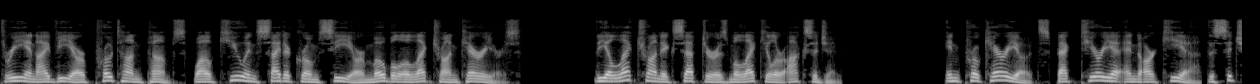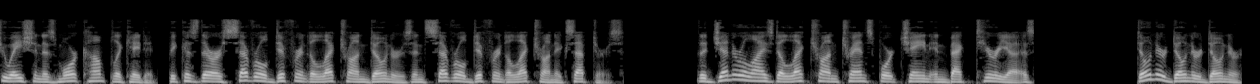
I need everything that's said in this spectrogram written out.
3 and IV are proton pumps, while Q and cytochrome C are mobile electron carriers. The electron acceptor is molecular oxygen. In prokaryotes bacteria and archaea the situation is more complicated, because there are several different electron donors and several different electron acceptors. The generalized electron transport chain in bacteria is donor-donor-donor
